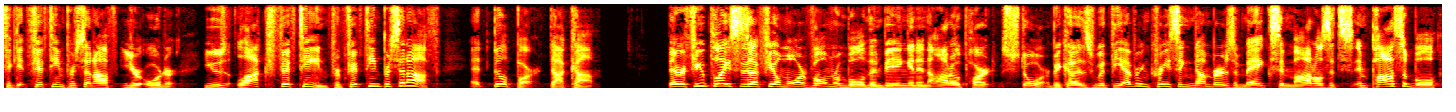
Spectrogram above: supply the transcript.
to get 15% off your order. Use LOCKED15 for 15% off at builtbar.com. There are a few places I feel more vulnerable than being in an auto part store because with the ever increasing numbers of makes and models, it's impossible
